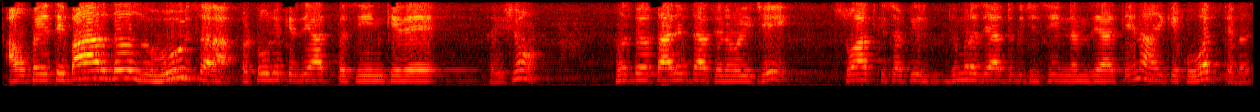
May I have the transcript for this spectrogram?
او په اعتبار د ظهور سره په ټولو کې زیات په سین کې دی صحیح شو اوس به طالب دا سنوي چې سواد کې سفیر دومره زیاتو کې چې سین نم زیاتې نه هي کې قوت ته بس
